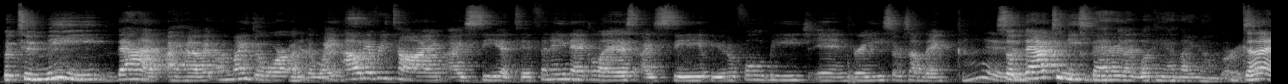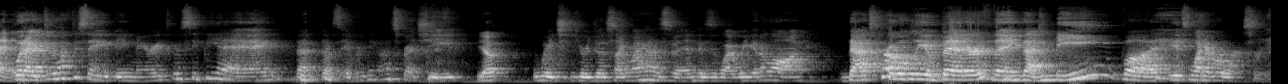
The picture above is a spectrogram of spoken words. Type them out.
But to me, that I have it on my door on the way out every time. I see a Tiffany necklace. I see a beautiful beach in Greece or something. Good. So that to me is better than looking at my numbers. Good. But I do have to say, being married to a CPA that does everything on a spreadsheet, Yep. which you're just like my husband, this is why we get along. That's probably a better thing than me, but it's whatever works for you.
